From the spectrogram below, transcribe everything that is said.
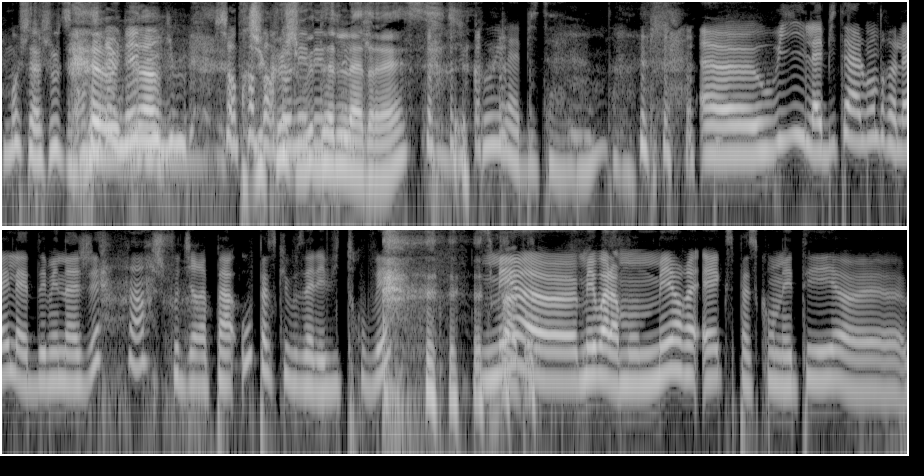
Moi, j'ajoute une énigme. Je suis en train Du de coup, je vous donne l'adresse. Du coup, il habite à Londres. Euh, oui, il habitait à Londres. Là, il a déménagé. je vous dirai pas où parce que vous allez vite trouver. mais, euh, mais voilà, mon meilleur ex parce qu'on était euh,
